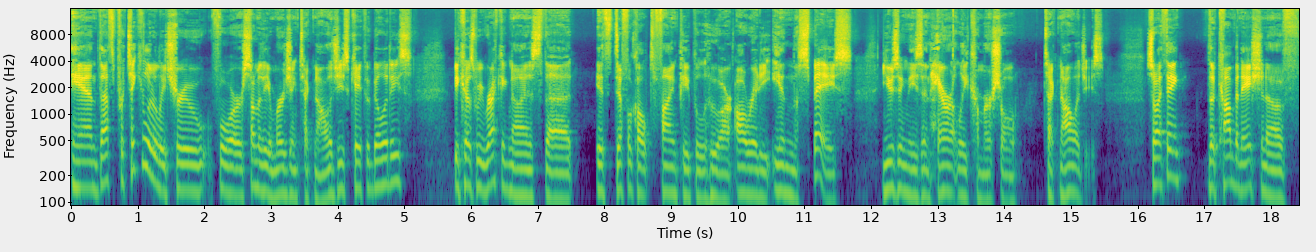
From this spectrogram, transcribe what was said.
And that's particularly true for some of the emerging technologies capabilities, because we recognize that it's difficult to find people who are already in the space using these inherently commercial technologies. So I think the combination of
